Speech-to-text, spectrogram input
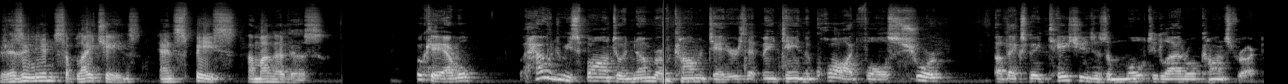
resilient supply chains, and space, among others. Okay, Admiral, how would you respond to a number of commentators that maintain the Quad falls short of expectations as a multilateral construct?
